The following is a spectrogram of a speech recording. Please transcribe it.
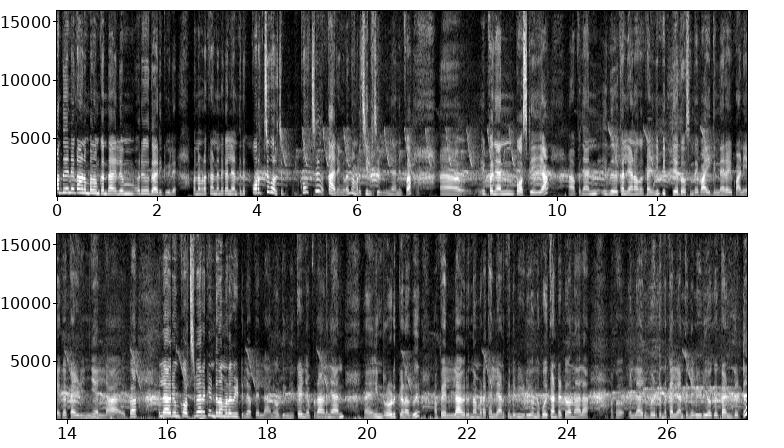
അത് തന്നെ കാണുമ്പോൾ നമുക്ക് എന്തായാലും ഒരു ഇതായിരിക്കൂലേ അപ്പോൾ നമ്മുടെ കണ്ണന്റെ കല്യാണത്തിന്റെ കുറച്ച് കുറച്ച് കുറച്ച് കാര്യങ്ങൾ നമ്മുടെ ചിൽച്ചില്ലിൽ ഞാനിപ്പോൾ ഇപ്പം ഞാൻ പോസ്റ്റ് ചെയ്യുക അപ്പോൾ ഞാൻ ഇത് കല്യാണമൊക്കെ കഴിഞ്ഞ് പിറ്റേ ദിവസം വൈകുന്നേരമായി പണിയൊക്കെ കഴിഞ്ഞ് എല്ലാ ഇപ്പം എല്ലാവരും കുറച്ച് പേരൊക്കെ ഉണ്ട് നമ്മുടെ വീട്ടിൽ അപ്പോൾ എല്ലാവരും ഒതുങ്ങി കഴിഞ്ഞപ്പോഴാണ് ഞാൻ ഇൻട്രോ എടുക്കണത്. അപ്പോൾ എല്ലാവരും നമ്മുടെ കല്യാണത്തിന്റെ വീഡിയോ ഒന്ന് പോയി കണ്ടിട്ട് വന്നാലാ. അപ്പോൾ എല്ലാവരും പോയിട്ടൊന്ന് കല്യാണത്തിന്റെ വീഡിയോ ഒക്കെ കണ്ടിട്ട്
